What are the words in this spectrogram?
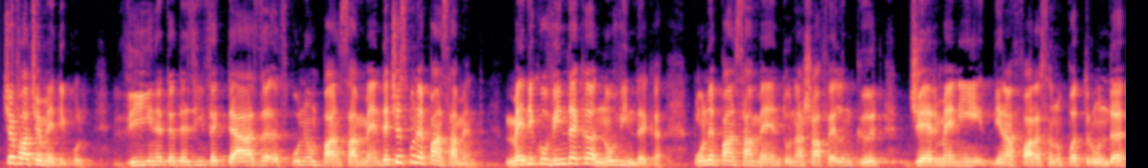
Ce face medicul? Vine, te dezinfectează, îți pune un pansament. De ce spune pansament? Medicul vindecă? Nu vindecă. Pune pansamentul în așa fel încât germenii din afară să nu pătrundă.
